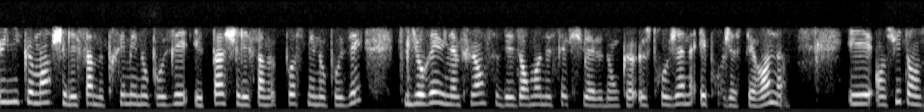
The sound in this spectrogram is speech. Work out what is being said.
uniquement chez les femmes préménopausées et pas chez les femmes postménopausées, qu'il y aurait une influence des hormones sexuelles, donc œstrogène et progestérone. Et ensuite, on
